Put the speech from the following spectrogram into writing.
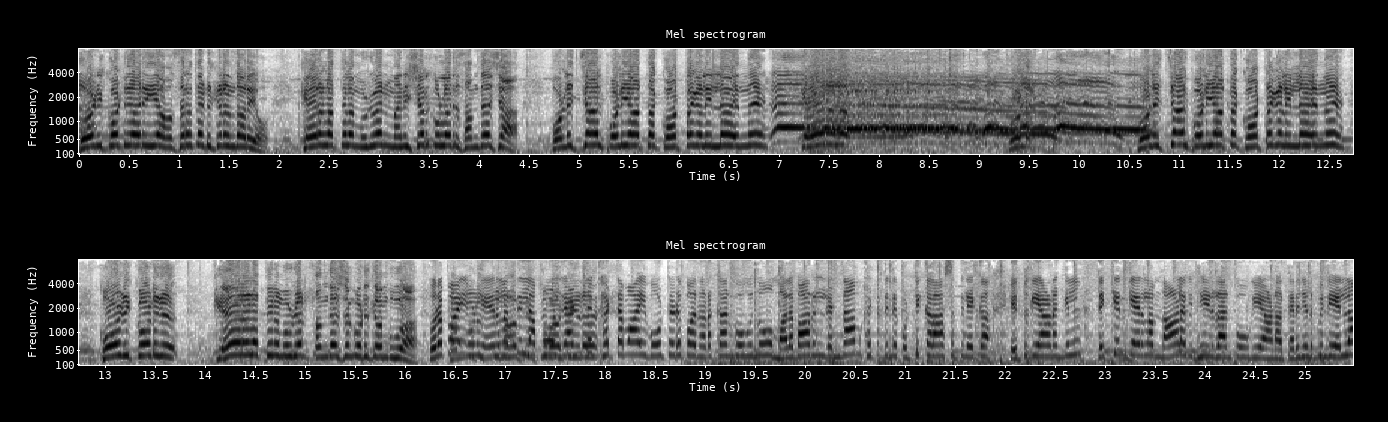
കോഴിക്കോട്ടുകാർ ഈ അവസരത്തെ എടുക്കണം എന്താ അറിയോ? കേരളത്തിലെ മുഴുവൻ മനുഷ്യർക്കുള്ള ഒരു സന്ദേശ. പൊളിച്ചാൽ പൊളിയാത്ത കോട്ടകളില്ല എന്ന് കേരള പൊളിച്ചാൽ പൊളിയാത്ത കോട്ടകളില്ല എന്ന് കോഴിക്കോട് കേരളത്തിന് മുഴുവൻ സന്ദേശം കൊടുക്കാൻ പോവാ. ഉറപ്പായും കേരളത്തിൽ അപ്പോൾ രണ്ട് ഘട്ടമായി വോട്ടെടുപ്പ് നടക്കാൻ പോകുന്നു. മലബാറിൽ രണ്ടാം ഘട്ടത്തിന്റെ കൊട്ടിക്കലാശത്തിലേക്ക് എത്തുകയാണെങ്കിൽ തെക്കൻ കേരളം നാളെ വിധി എഴുതാൻ പോവുകയാണ്. തെരഞ്ഞെടുപ്പിന്റെ എല്ലാ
